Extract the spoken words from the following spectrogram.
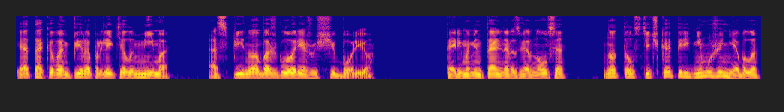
и атака вампира пролетела мимо, а спину обожгло режущей болью. Терри моментально развернулся, но толстячка перед ним уже не было.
